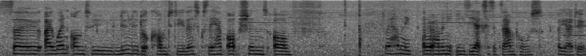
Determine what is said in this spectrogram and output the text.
So I went on to lulu.com to do this because they have options of do I have any I don't have any easy access examples. Oh yeah I do.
